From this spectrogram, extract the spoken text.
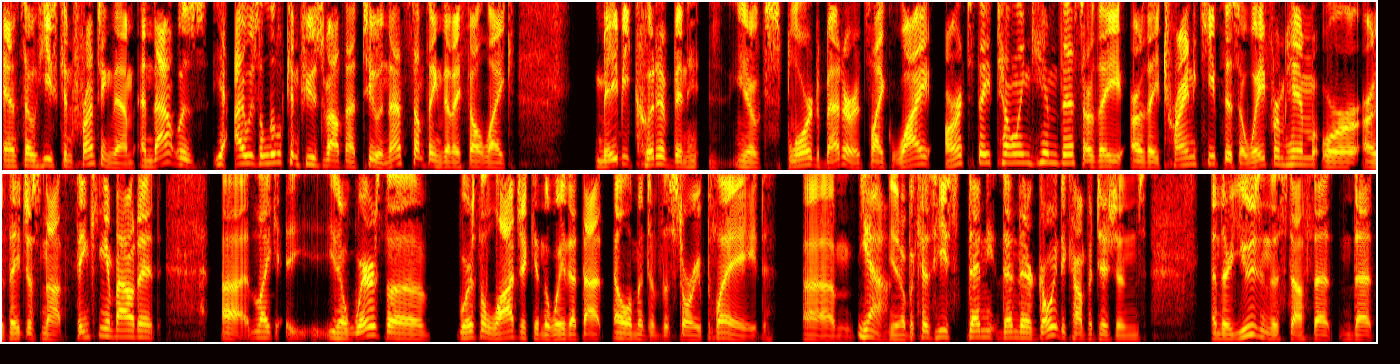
And so he's confronting them, and that was yeah, I was a little confused about that too, and that's something that I felt like maybe could have been you know explored better. It's like why aren't they telling him this? Are they are they trying to keep this away from him or are they just not thinking about it? Uh like you know where's the where's the logic in the way that that element of the story played? Um Yeah, you know because he's then then they're going to competitions and they're using the stuff that that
